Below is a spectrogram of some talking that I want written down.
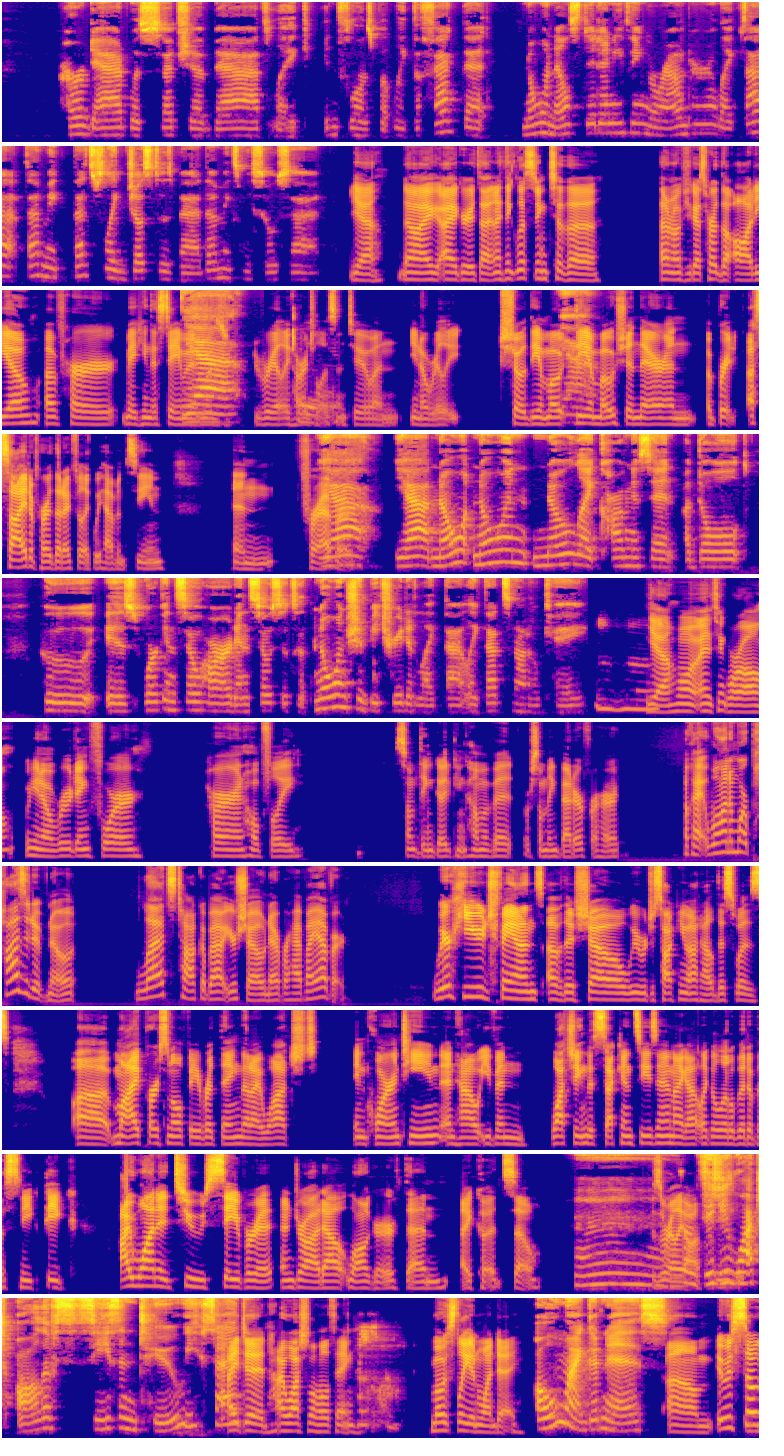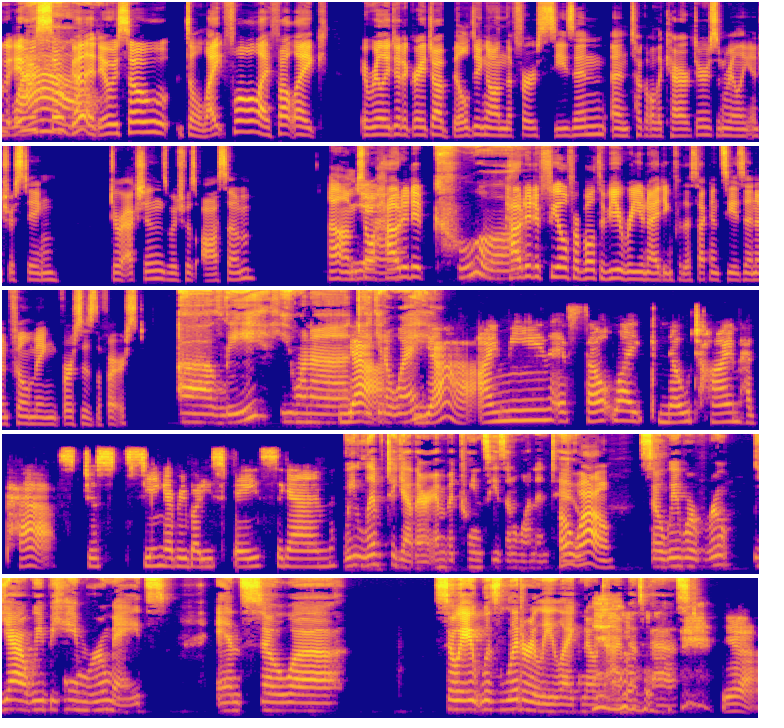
her dad was such a bad like influence, but like the fact that no one else did anything around her, like that that make that's like just as bad. That makes me so sad. Yeah. No, I, I agree with that. And I think listening to the I don't know if you guys heard the audio of her making the statement Yeah. was really hard to listen to and, you know, really showed the emo- the emotion there and a, br- a side of her that I feel like we haven't seen in forever. Yeah. Yeah. No no one no like cognizant adult who is working so hard and so successful. No one should be treated like that. Like that's not okay. Mhm. Yeah, well, I think we're all, you know, rooting for her and hopefully something good can come of it or something better for her. Okay, well, on a more positive note, let's talk about your show, Never Have I Ever. We're huge fans of this show. We were just talking about how this was uh, my personal favorite thing that I watched in quarantine, and how even watching the second season, I got like a little bit of a sneak peek. I wanted to savor it and draw it out longer than I could. So it was really Mm. awesome. Did you watch all of season two? You said I did. I watched the whole thing mostly in one day. Oh my goodness! Um, it was so it was so good. It was so delightful. I felt like it really did a great job building on the first season and took all the characters in really interesting directions, which was awesome. Um, so how did it cool. how did it feel for both of you reuniting for the second season and filming versus the first? uh Lee? You wanna yeah. take it away? Yeah. I mean, it felt like no time had passed. Just seeing everybody's face again. We lived together in between season one and two. Oh wow. So we were room. Yeah, we became roommates, and so uh, so it was literally like no time has passed. Yeah.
